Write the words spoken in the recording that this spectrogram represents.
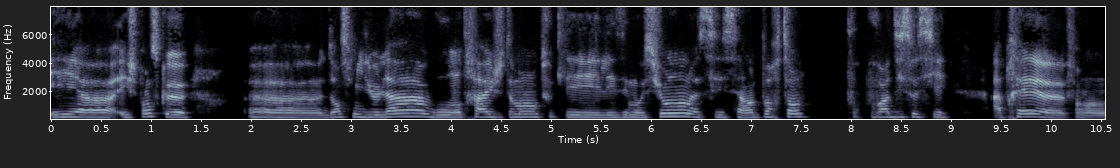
Et, euh, et je pense que euh, dans ce milieu-là où on travaille justement toutes les, les émotions, c'est important pour pouvoir dissocier. Après, enfin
